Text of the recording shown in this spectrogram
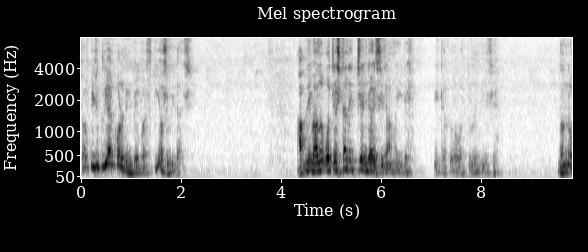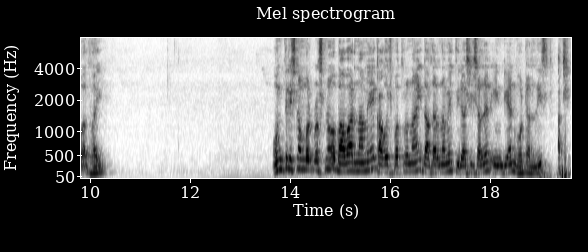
সব কিছু ক্লিয়ার করে দিন পেপারস কী অসুবিধা আছে? আপনি ভালো প্রচেষ্টা নিচ্ছেন, জয় শ্রীরাম। এই রে এটাকেও আবার তুলে দিয়েছে। ধন্যবাদ ভাই। উনত্রিশ নম্বর প্রশ্ন, বাবার নামে কাগজপত্র নাই, দাদার নামে তিরাশি সালের ইন্ডিয়ান ভোটার লিস্ট আছে।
